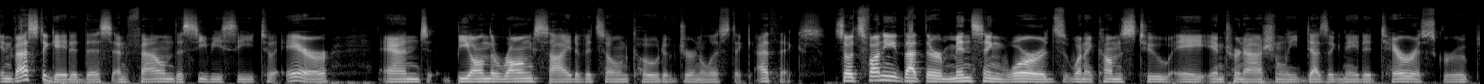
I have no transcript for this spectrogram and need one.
investigated this and found the CBC to err and be on the wrong side of its own code of journalistic ethics. So it's funny that they're mincing words when it comes to a internationally designated terrorist group,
